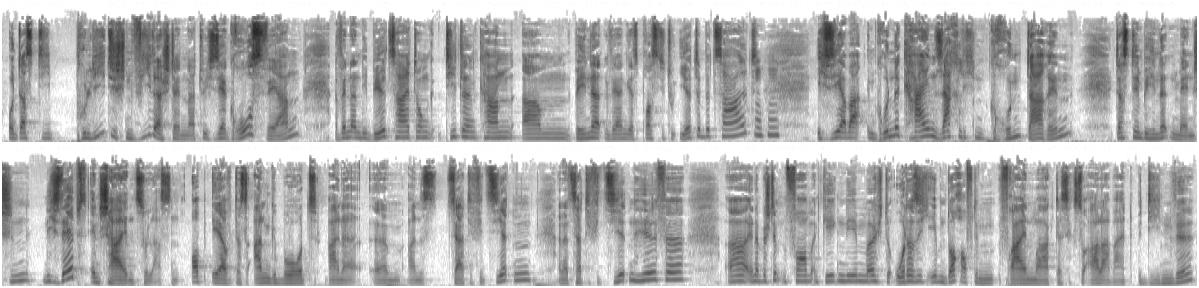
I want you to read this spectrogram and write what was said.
und dass die politischen Widerstände natürlich sehr groß wären, wenn dann die Bildzeitung titeln kann, ähm, Behinderten werden jetzt Prostituierte bezahlt. Mhm. Ich sehe aber im Grunde keinen sachlichen Grund darin, das den behinderten Menschen nicht selbst entscheiden zu lassen, ob er das Angebot einer ähm, eines zertifizierten, einer zertifizierten Hilfe äh, in einer bestimmten Form entgegennehmen möchte oder sich eben doch auf dem freien Markt der Sexualarbeit bedienen will,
